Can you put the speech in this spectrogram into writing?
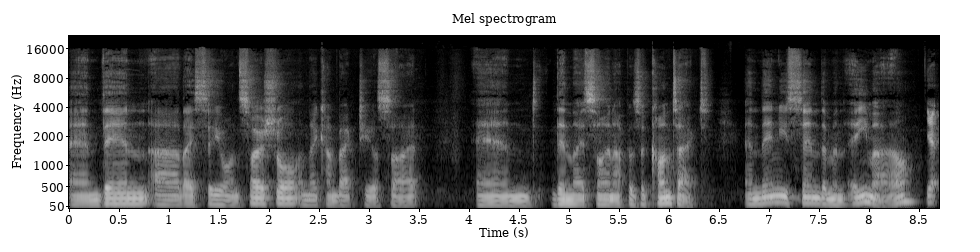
And then uh, they see you on social and they come back to your site and then they sign up as a contact. And then you send them an email Yep.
